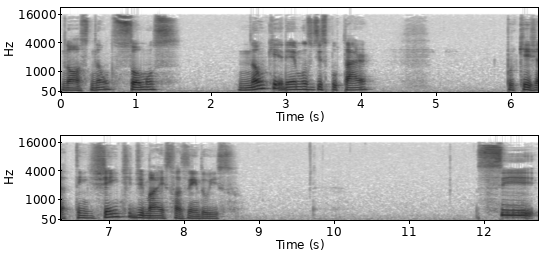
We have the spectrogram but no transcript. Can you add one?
Nós não somos, não queremos disputar, porque já tem gente demais fazendo isso. Se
